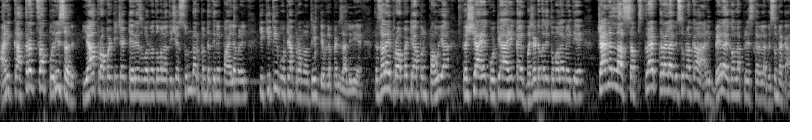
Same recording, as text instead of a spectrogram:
आणि कात्रजचा परिसर या प्रॉपर्टीच्या टेरेसवरनं तुम्हाला अतिशय सुंदर पद्धतीने पाहायला मिळेल की किती मोठ्या प्रमाणात ही डेव्हलपमेंट झालेली आहे. तर चला ही प्रॉपर्टी आपण पाहूया. कशी आहे कुठे आहे काय बजेटमध्ये तुम्हाला मिळते. चॅनलला सबस्क्राईब करायला विसरू नका आणि बेल आयकॉनला प्रेस करायला विसरू नका.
